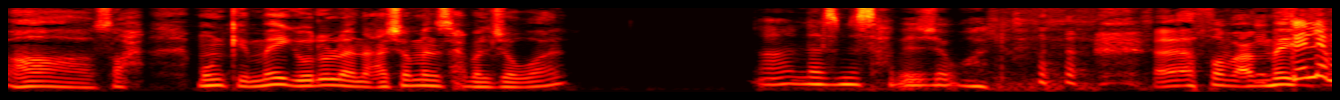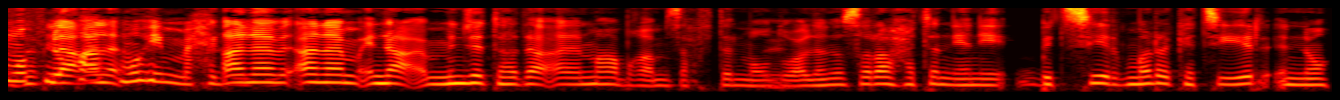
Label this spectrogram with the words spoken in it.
آه صح. ممكن ما يقولوا لنا عشان ما نسحب الجوال؟ آه لازم نسحب الجوال. آه طبعا ما يتكلموا في نقاط أنا- مهمة حقيقة أنا أنا لا من جد هذا أنا ما أبغى امزح في الموضوع لأنه صراحة يعني بتصير مرة كثير إنه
